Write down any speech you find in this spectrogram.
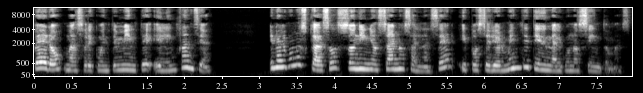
pero más frecuentemente en la infancia. En algunos casos son niños sanos al nacer y posteriormente tienen algunos síntomas.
